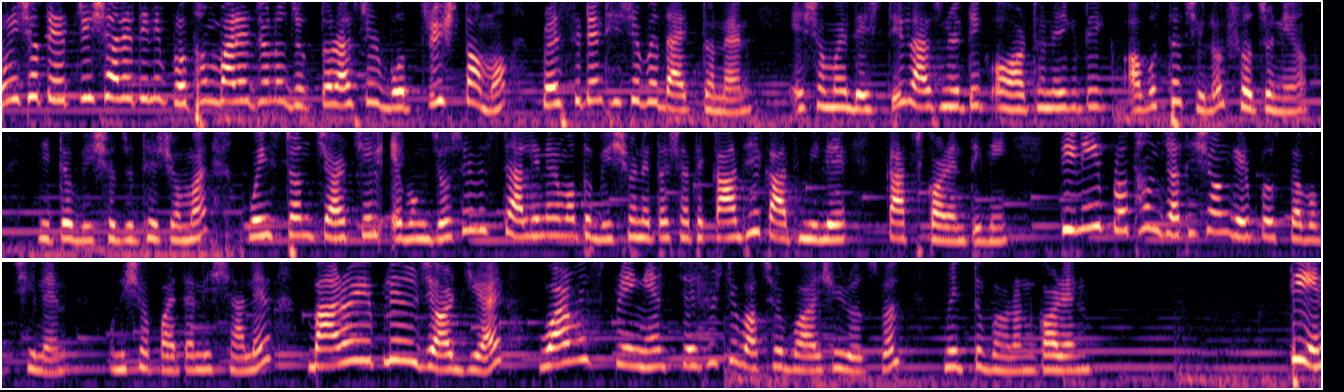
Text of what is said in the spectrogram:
উনিশশো তেত্রিশ সালে তিনি প্রথমবারের জন্য যুক্তরাষ্ট্রের বত্রিশতম প্রেসিডেন্ট হিসেবে দায়িত্ব নেন। এ সময় দেশটির রাজনৈতিক ও অর্থনৈতিক অবস্থা ছিল শোচনীয়। দ্বিতীয় বিশ্বযুদ্ধের সময় উইনস্টন চার্চিল এবং জোসেফ স্টালিনের মতো বিশ্ব নেতার সাথে কাঁধে কাঁধ মিলে কাজ করেন তিনি। তিনিই প্রথম জাতিসংঘের প্রস্তাবক ছিলেন। উনিশশো পঁয়তাল্লিশ সালের বারো এপ্রিল জর্জিয়ার ওয়ার্ম স্প্রিং এর ছেষট্টি বছর বয়সী রোজভেল্ট মৃত্যুবরণ করেন। তিন,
